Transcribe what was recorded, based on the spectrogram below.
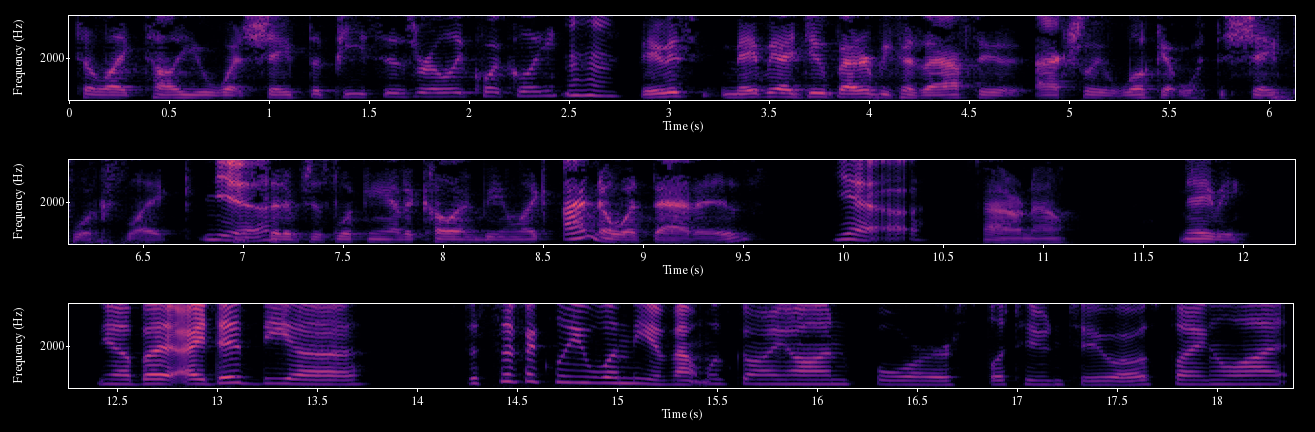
to like tell you what shape the piece is really quickly. Mhm. Maybe it's, maybe I do better because I have to actually look at what the shape looks like Yeah. instead of just looking at a color and being like, I know what that is. Yeah. I don't know. Maybe. Yeah, but I did the, uh, specifically when the event was going on for Splatoon 2, I was playing a lot,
